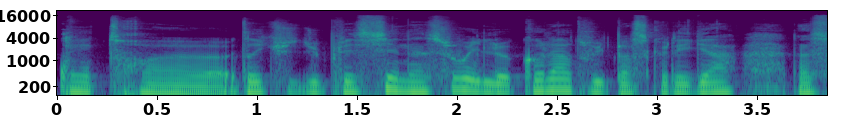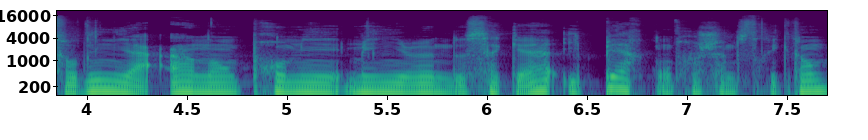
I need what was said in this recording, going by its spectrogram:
contre euh, Dricus Duplessis et Nassour il le call out oui parce que les gars Nassourdine il y a un an premier main event de sa carrière il perd contre Sean Strickland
